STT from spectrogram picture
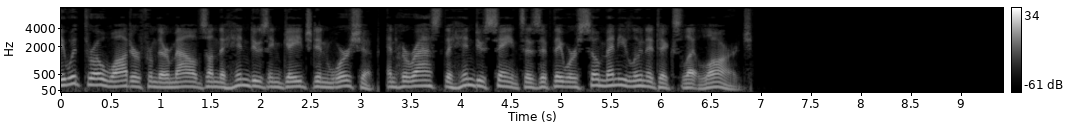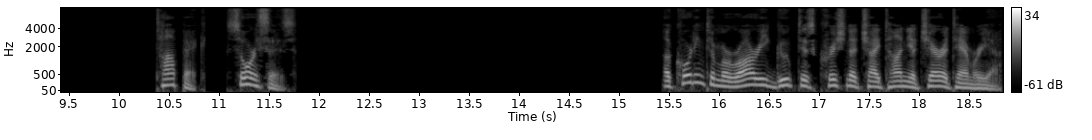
They would throw water from their mouths on the Hindus engaged in worship, and harass the Hindu saints as if they were so many lunatics let large. Sources According to Murari Gupta's Krishna Chaitanya Charitamrita,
